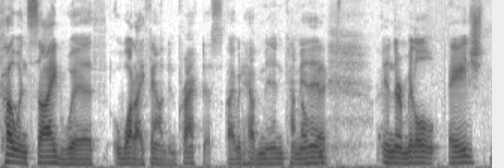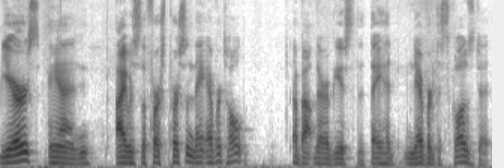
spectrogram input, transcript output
coincide with what I found in practice. I would have men come Okay. in in their middle age years, and I was the first person they ever told about their abuse, that they had never disclosed it.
